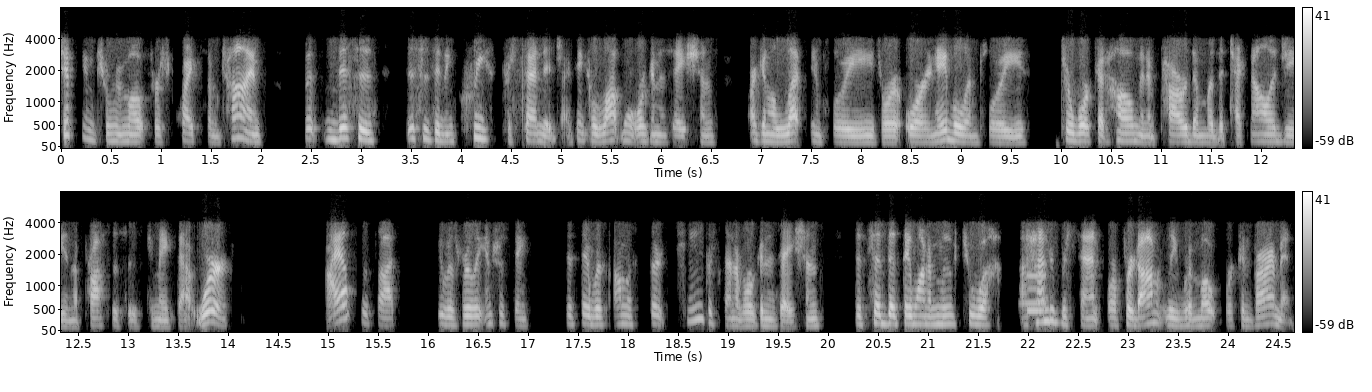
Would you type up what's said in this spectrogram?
shifting to remote for quite some time, but this is this is an increased percentage. I think a lot more organizations are going to let employees or, or enable employees to work at home and empower them with the technology and the processes to make that work. I also thought it was really interesting that there was almost 13% of organizations that said that they want to move to a 100% or predominantly remote work environment.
